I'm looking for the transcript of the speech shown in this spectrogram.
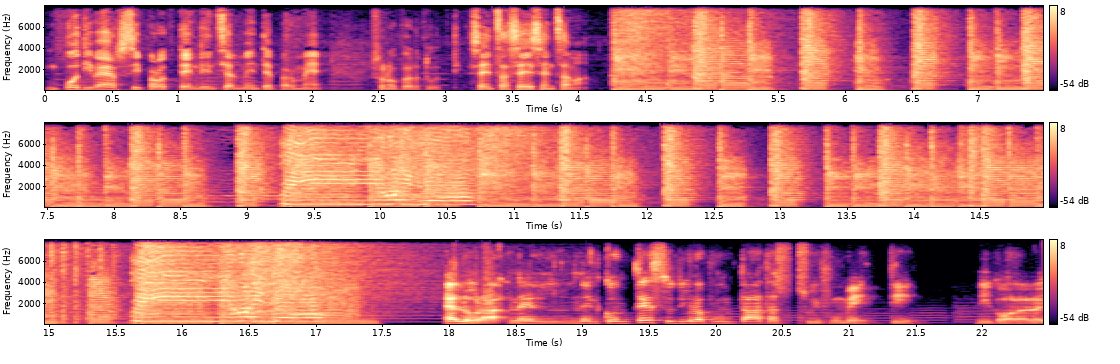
un po' diversi, però tendenzialmente per me sono per tutti. Senza se e senza ma. E allora, nel, nel contesto di una puntata sui fumetti, Nicola,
